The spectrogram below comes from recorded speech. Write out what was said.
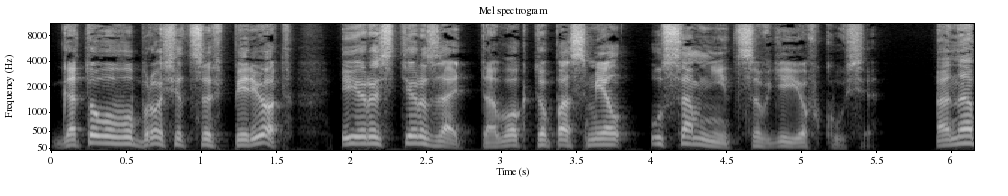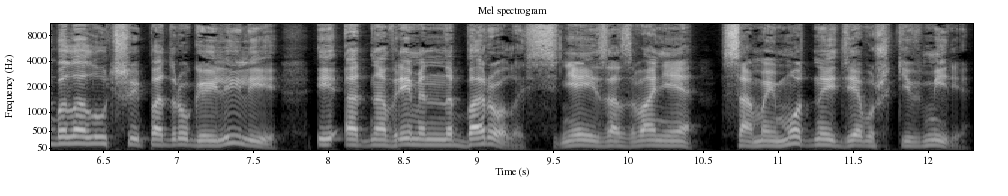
готового броситься вперед и растерзать того, кто посмел усомниться в ее вкусе. Она была лучшей подругой Лилии и одновременно боролась с ней за звание самой модной девушки в мире.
